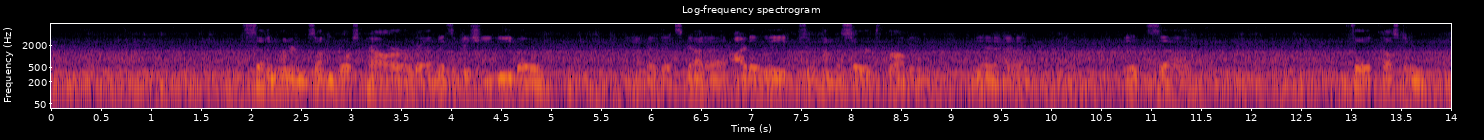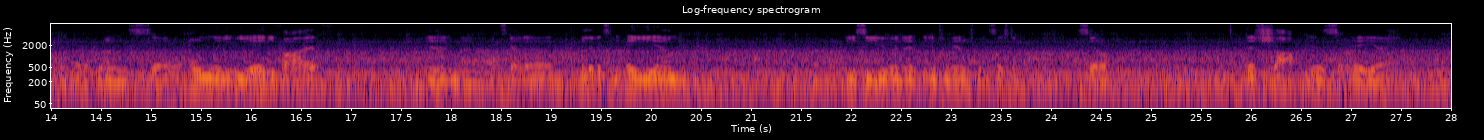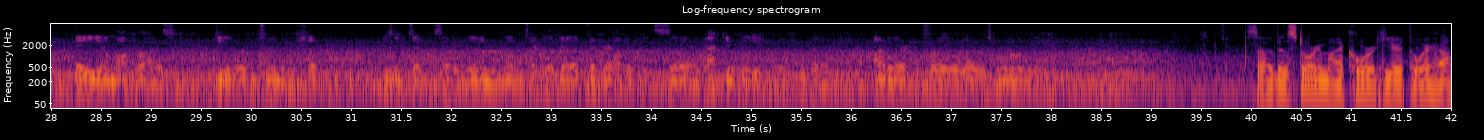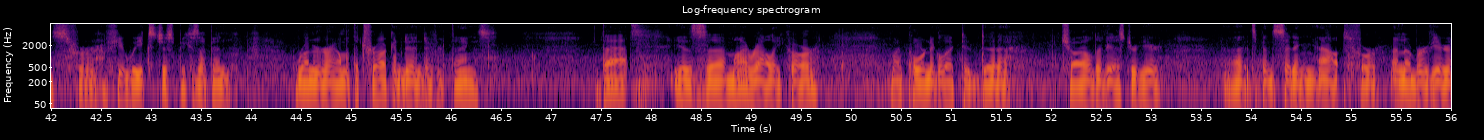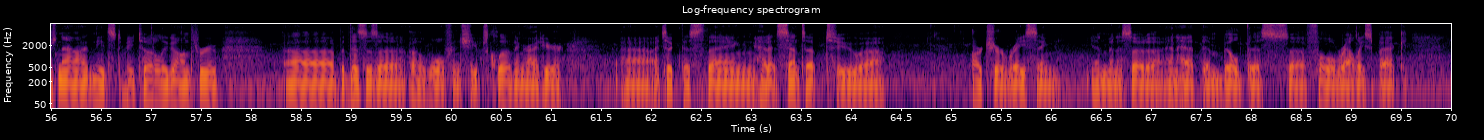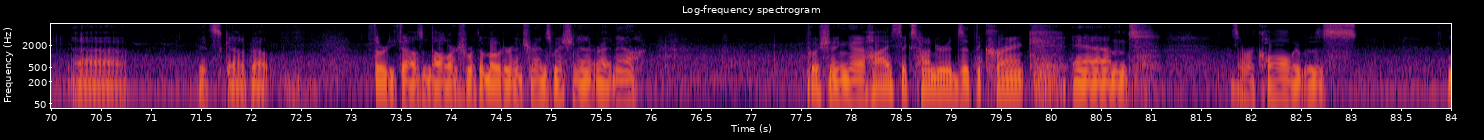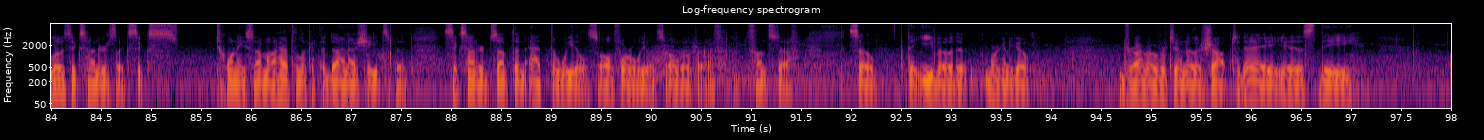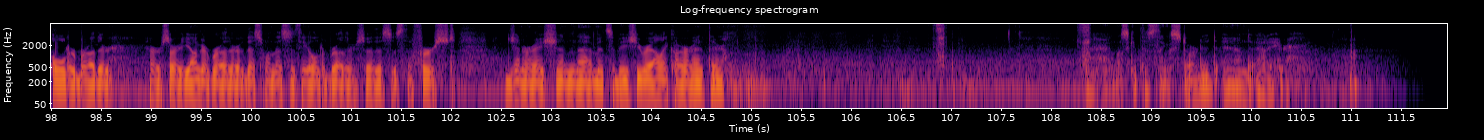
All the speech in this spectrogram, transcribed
700 and something horsepower uh, Mitsubishi Evo uh, that's got an idle leak or some kind of a surge problem. It's uh, full custom. it runs uh, only E85 and uh, it's got a, I believe it's an AEM ECU in it, engine management system. So this shop is a uh, AEM authorized dealer and tuner. So he's going to take this over to them and let them take a look at it, figure out if it's uh, vacuum leak or if we've got an idle air control or whatever's going on with it. So I've been storing my Accord here at the warehouse for a few weeks just because I've been running around with the truck and doing different things. That is uh, my rally car, my poor neglected uh, child of yesteryear. Uh, it's been sitting out for a number of years now. It needs to be totally gone through. Uh, but this is a, a, wolf in sheep's clothing right here. Uh, I took this thing, had it sent up to uh, Archer Racing in Minnesota, and had them build this full rally spec. Uh, it's got about $30,000 worth of motor and transmission in it right now. Pushing high 600s at the crank, and as I recall, it was low 600s, like 620 some. I have to look at the dyno sheets, but 600 something at the wheels, all four wheels, all wheel drive. Fun stuff. So the Evo that we're going to go drive over to another shop today is the older brother, or sorry, younger brother of this one. This is the older brother. So this is the first generation uh, Mitsubishi rally car right there. All right, let's get this thing started and out of here.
